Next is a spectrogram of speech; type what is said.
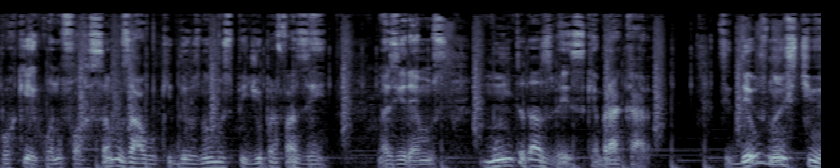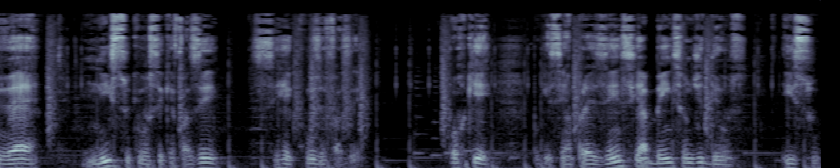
Porque quando forçamos algo que Deus não nos pediu para fazer, nós iremos muitas das vezes quebrar a cara. Se Deus não estiver nisso que você quer fazer, se recuse a fazer. Por quê? Porque sem a presença e a bênção de Deus, isso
